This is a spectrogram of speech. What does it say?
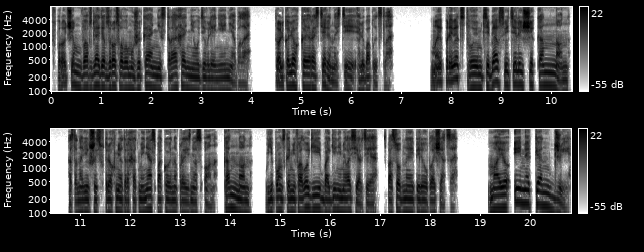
Впрочем, во взгляде взрослого мужика ни страха, ни удивления не было. Только легкая растерянность и любопытство. «Мы приветствуем тебя в святилище Каннон», остановившись в трех метрах от меня, спокойно произнес он. «Каннон. В японской мифологии богиня милосердия, способная перевоплощаться. Мое имя Кенджи.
